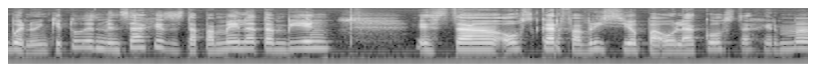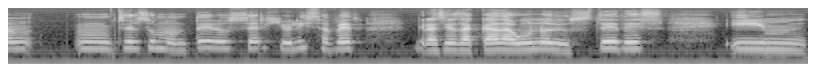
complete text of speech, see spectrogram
bueno, inquietudes, mensajes, está Pamela también, está Oscar, Fabricio, Paola Costa, Germán, Celso Montero, Sergio, Elizabeth, gracias a cada uno de ustedes. Y mm,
